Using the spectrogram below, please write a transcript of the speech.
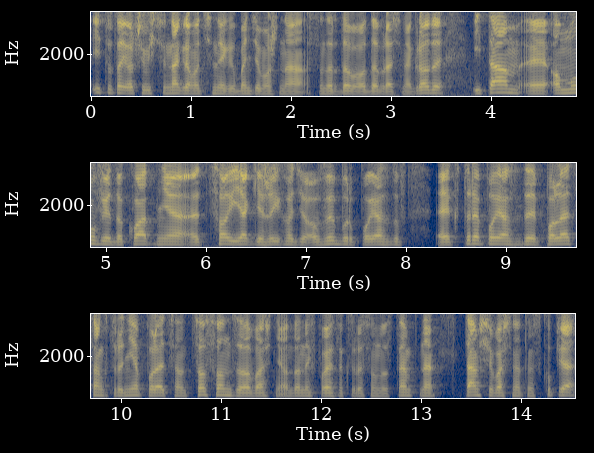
I tutaj oczywiście nagram odcinek, jak będzie można standardowo odebrać nagrody. I tam y, omówię dokładnie y, co i jak, jeżeli chodzi o wybór pojazdów, y, które pojazdy polecam, które nie polecam, co sądzę właśnie o danych pojazdach, które są dostępne. Tam się właśnie na tym skupię.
